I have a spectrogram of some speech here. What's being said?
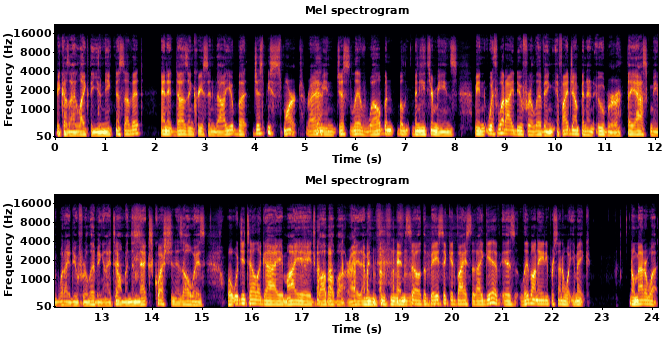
because I like the uniqueness of it, and it does increase in value. But just be smart, right? Yeah. I mean, just live well ben- beneath your means. I mean, with what I do for a living, if I jump in an Uber, they ask me what I do for a living, and I tell yeah. them, and the next question is always what would you tell a guy my age, blah, blah, blah, right? I mean, and so the basic advice that I give is live on 80% of what you make, no matter what.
